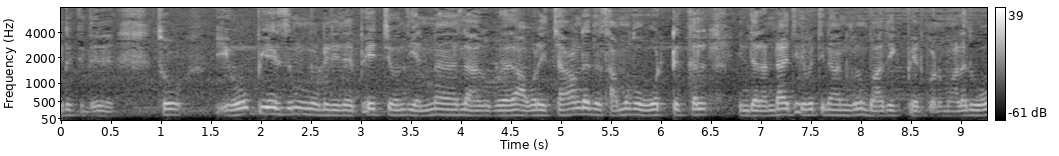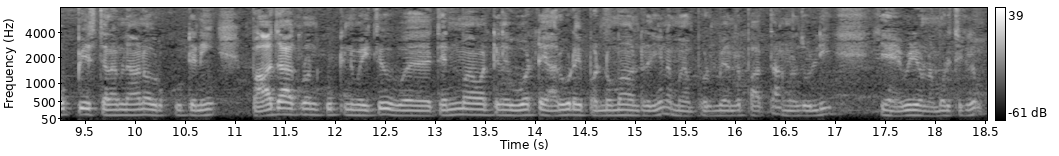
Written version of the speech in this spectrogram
இருக்குது. ஸோ ஓபிஎஸும் பேச்சு வந்து என்ன ஆக போகிறது. அவரை சார்ந்த இந்த சமூக ஓட்டுக்கள் இந்த ரெண்டாயிரத்தி இருபத்தி நான்கிலும் பாதிப்பு ஏற்படும் அல்லது ஓபிஎஸ் தலைமையிலான ஒரு கூட்டணி பாஜகவுடன் கூட்டணி வைத்து தென் மாவட்டங்களில் ஓட்டை அறுவடை பண்ணுமான்றதையும் நம்ம பொறுமையாக பார்த்தாங்கன்னு சொல்லி என் வீடியோ நான் முடிச்சுக்கிறோம்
